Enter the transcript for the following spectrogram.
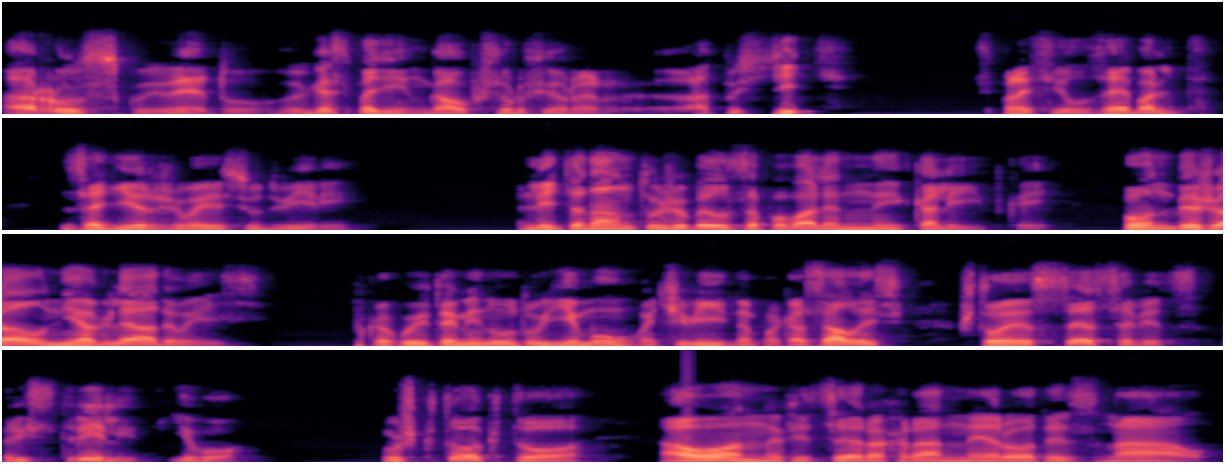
А русскую эту, господин гауптштурфюрер, отпустить? — спросил Зебальд, задерживаясь у двери. Лейтенант уже был за поваленной калиткой. Он бежал, не оглядываясь. В какую-то минуту ему, очевидно, показалось, что эсэсовец пристрелит его. Уж кто-кто, а он, офицер охранной роты, знал,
